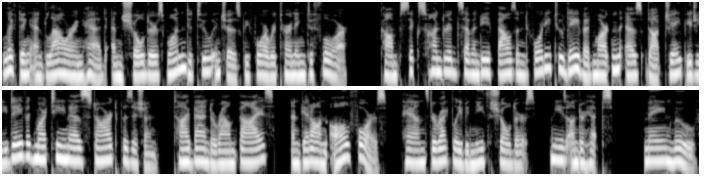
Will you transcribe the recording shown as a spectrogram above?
lifting and lowering head and shoulders 1 to 2 inches before returning to floor. Comp 670,042 David Martinez. JPG David Martinez start position, tie band around thighs, and get on all fours, hands directly beneath shoulders, knees under hips. Main move,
